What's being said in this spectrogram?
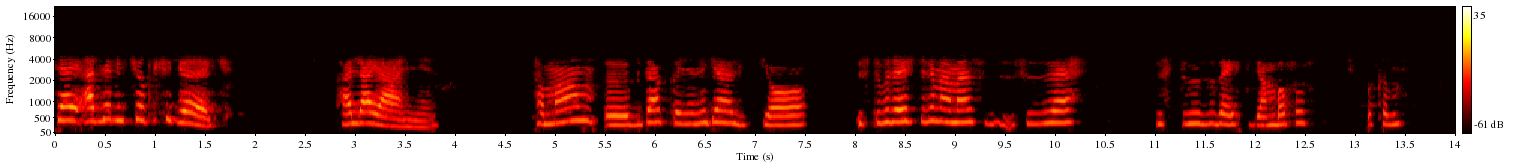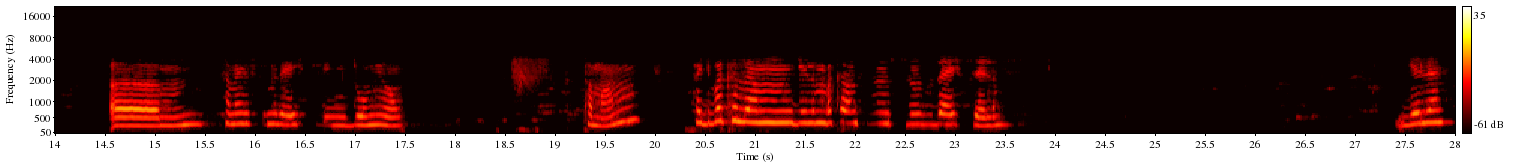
Şey anne biz çok üşüdük. Hala yani. Tamam e, bir dakika yeni geldik ya. Üstümü değiştireyim hemen siz- size üstümüzü değiştireceğim. Bafıl çık bakalım. Eee, hemen üstümü değiştireyim. Donuyorum. Tamam. Hadi bakalım. Gelin bakalım sizin üstünüzü değiştirelim. Gelin.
